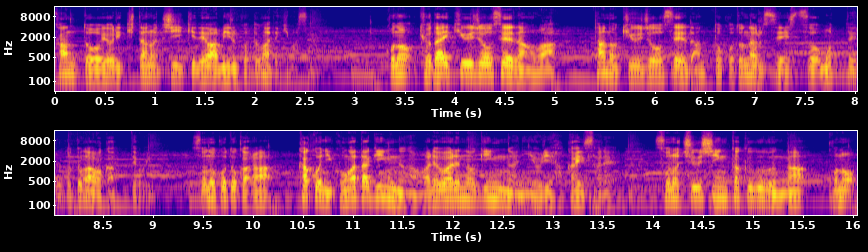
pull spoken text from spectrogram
関東より北の地域では見ることができません。この巨大球状星団は他の球状星団と異なる性質を持っていることが分かっておりそのことから過去に小型銀河が我々の銀河により破壊されその中心核部分がこの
